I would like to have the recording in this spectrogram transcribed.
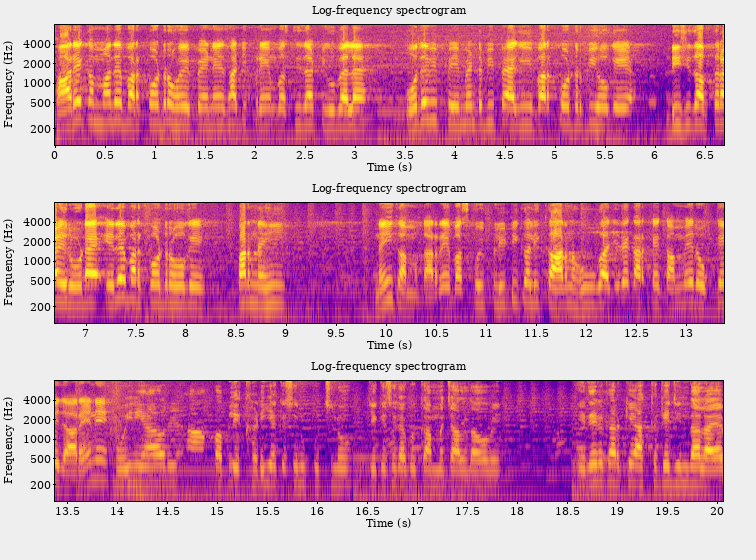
ਸਾਰੇ ਕੰਮਾਂ ਦੇ ਵਰਕ ਆਰਡਰ ਹੋਏ ਪਏ ਨੇ। ਸਾਡੀ ਪ੍ਰੇਮ ਬਸਤੀ ਦਾ ਟਿਊਬਵੈਲ ਹੈ। ਉਹਦੇ ਵੀ ਪੇਮੈਂਟ ਵੀ ਪੈ ਗਈ ਵਰਕ ਆਰਡਰ ਵੀ ਹੋ ਗਏ। ਡੀਸੀ ਦਫ਼ਤਰ ਵਾਲੀ ਰੋਡ ਹੈ ਇਹਦੇ ਵਰਕ ਆਰਡਰ ਹੋ ਗਏ। ਪਰ ਨਹੀਂ ਨਹੀਂ ਕੰਮ ਕਰ ਰਹੇ। ਬਸ ਕੋਈ ਪੋਲੀਟੀਕਲੀ ਕਾਰਨ ਹੋਊਗਾ ਜਿਹਦੇ ਕਰਕੇ ਕੰਮ ਇਹ ਰੋਕੇ ਜਾ ਰਹੇ ਨੇ। ਕੋਈ ਨਹੀਂ ਆ ਔਰ ਆਮ ਪਬਲਿਕ ਖੜੀ ਆ ਕਿਸੇ ਨੂੰ ਪੁੱਛ ਲਓ। ਜੇ ਕਿਸੇ ਦਾ ਕੋਈ ਕੰਮ ਚੱਲਦਾ ਹੋਵੇ। ਇਹਦੇ ਕਰਕੇ ਅੱਕ ਕੇ ਜਿੰਦਾ ਲਾਇਆ।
